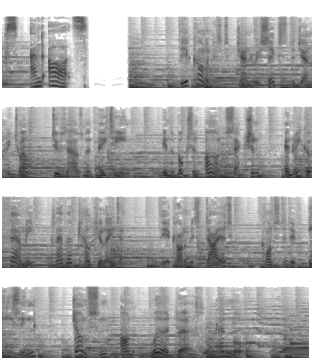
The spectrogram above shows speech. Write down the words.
books and arts. The Economist, January 6th to January 12th, 2018. In the Books and Arts section, Enrico Fermi, Clever Calculator. The Economist Diet, Quantitative Easing, Johnson on Word Birth, and more.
